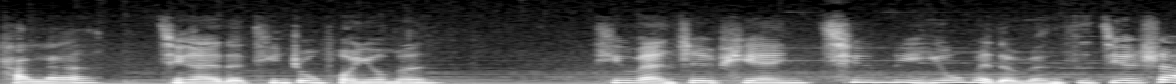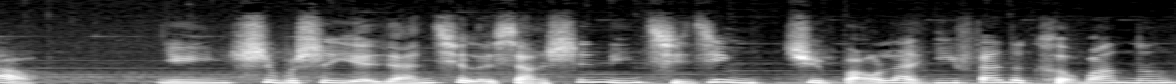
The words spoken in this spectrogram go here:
好了，亲爱的听众朋友们，听完这篇清丽优美的文字介绍，您是不是也燃起了想身临其境去饱览一番的渴望呢？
